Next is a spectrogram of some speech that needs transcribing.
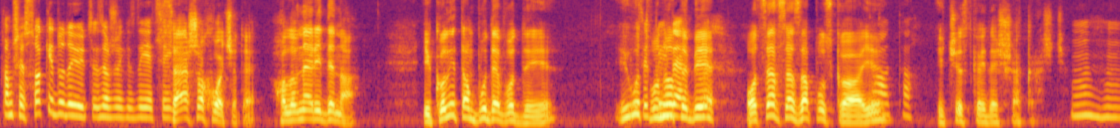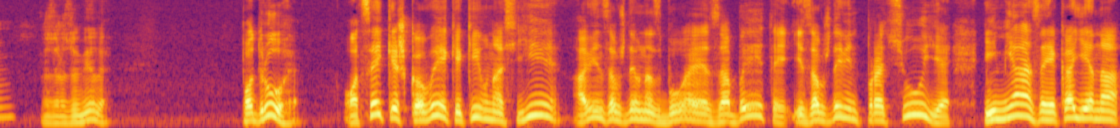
Там ще соки додаються, завжди здається. Все, що хочете. Головне рідина. І коли там буде води, і от Це воно піде. тобі оце все запускає, Так, так. і чистка йде ще краще. Ви зрозуміли? По-друге, оцей кишковик, який у нас є, а він завжди у нас буває забитий, і завжди він працює, і м'яза, яка є на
